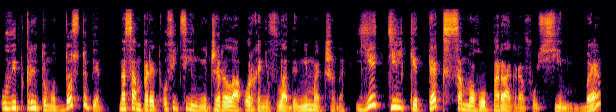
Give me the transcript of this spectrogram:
у відкритому доступі, насамперед офіційні джерела органів влади Німеччини, є тільки текст самого параграфу 7б.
